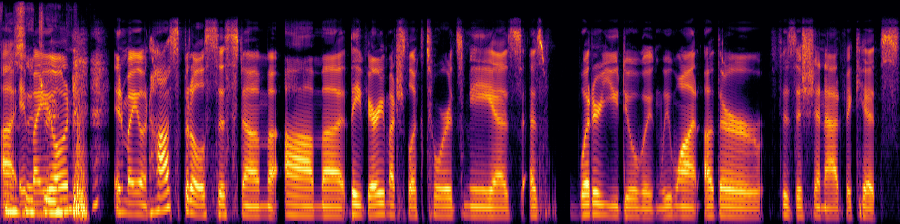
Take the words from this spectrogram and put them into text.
Uh, in so my true. own in my own hospital system, um, uh, they very much look towards me as as what are you doing? We want other physician advocates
